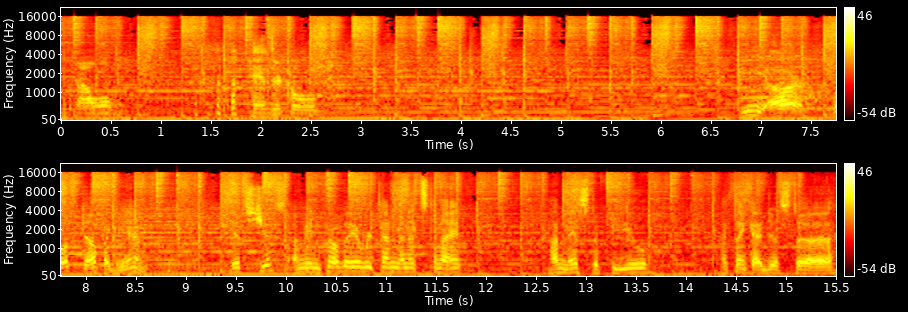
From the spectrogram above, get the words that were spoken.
the towel? Hands are cold. We are hooked up again. It's just, I mean, probably every 10 minutes tonight. I missed a few. I think I just uh,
